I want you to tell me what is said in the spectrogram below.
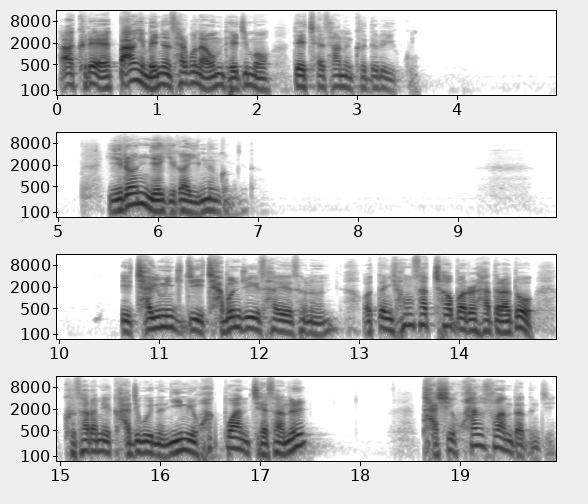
아 그래 빵에 몇 년 살고 나오면 되지 뭐 내 재산은 그대로 있고 이런 얘기가 있는 겁니다. 이 자유민주주의 자본주의 사회에서는 어떤 형사처벌을 하더라도 그 사람이 가지고 있는 이미 확보한 재산을 다시 환수한다든지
